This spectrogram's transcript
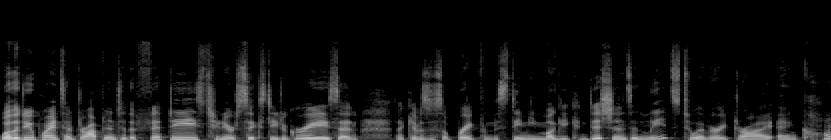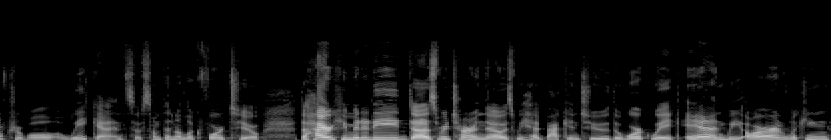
Well, the dew points have dropped into the 50s to near 60 degrees, and that gives us a break from the steamy, muggy conditions and leads to a very dry and comfortable weekend. So something to look forward to. The higher humidity does return, though, as we head back into the work week, and we are looking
